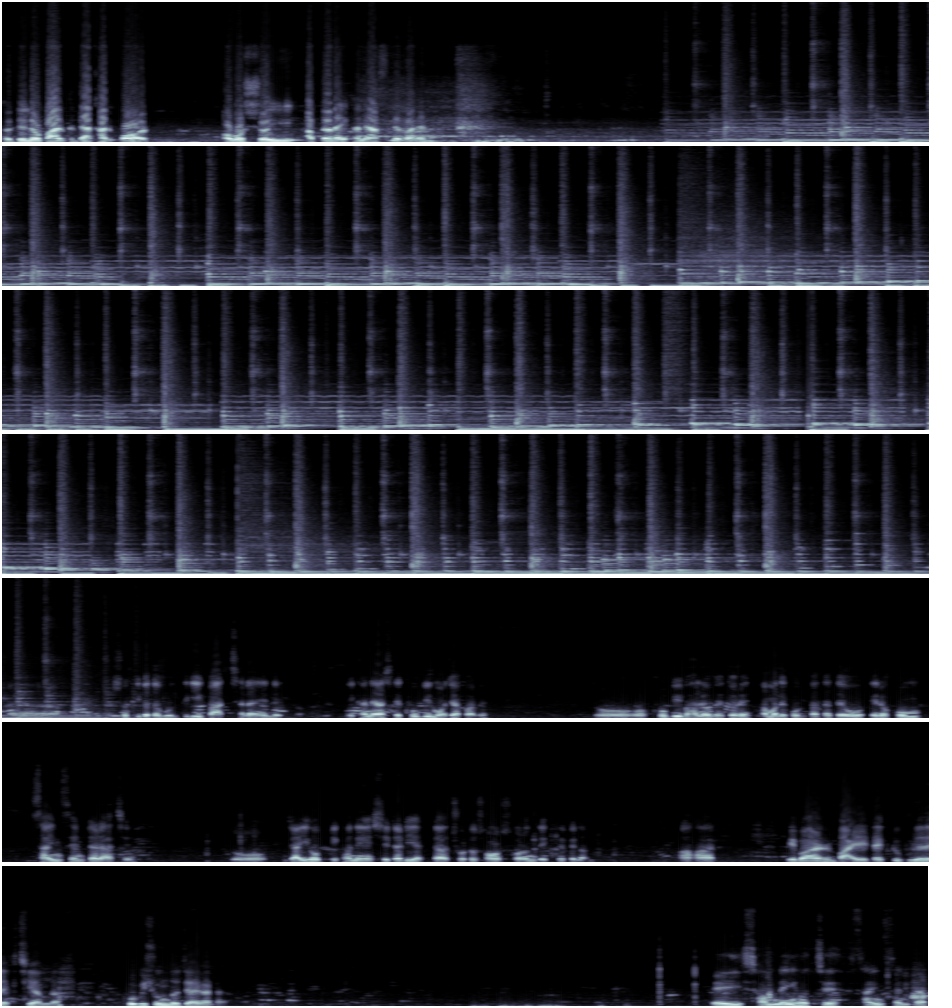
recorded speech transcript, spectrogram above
তো ডেলো পার্ক দেখার পর অবশ্যই আপনারা এখানে আসতে পারেন। কথা বলতে কি বাচ্চারা এলে এখানে আসলে খুবই মজা পাবে। তো খুবই ভালো ভেতরে। আমাদের কলকাতাতেও এরকম সায়েন্স সেন্টার আছে। তো যাই হোক, এখানে সেটারই একটা ছোট সংস্করণ দেখতে পেলাম। আর এবার বাইরেটা একটু ঘুরে দেখছি আমরা। খুবই সুন্দর জায়গাটা। এই সামনেই হচ্ছে সায়েন্স সেন্টার,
